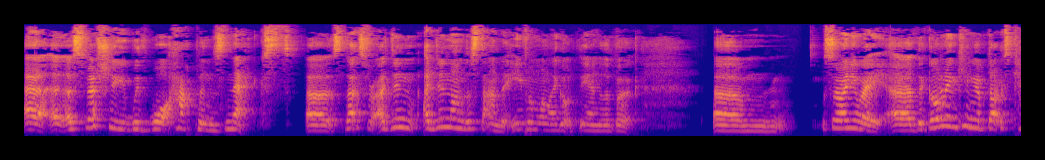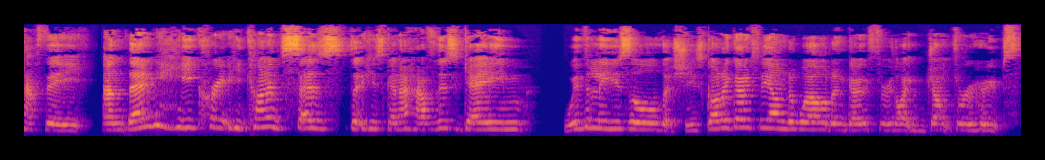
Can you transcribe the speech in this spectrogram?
uh, especially with what happens next. Uh, so that's i didn't i didn't understand it even when i got to the end of the book. Um so anyway, uh, the Goblin King abducts Kathy, and then he cre- he kind of says that he's gonna have this game with Liesl that she's got to go to the underworld and go through like jump through hoops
